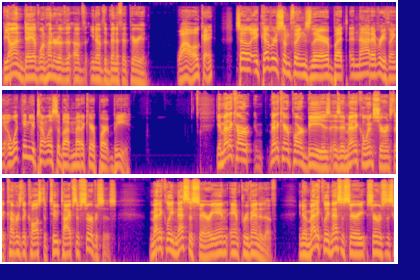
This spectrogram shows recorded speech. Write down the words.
beyond day of 100 of the of you know of the benefit period. Wow. Okay. So it covers some things there, but not everything. Uh, what can you tell us about Medicare Part B? Yeah, Medicare Medicare Part B is, is a medical insurance that covers the cost of two types of services. Medically necessary and, and preventative. You know, medically necessary services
